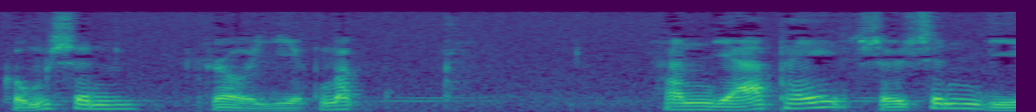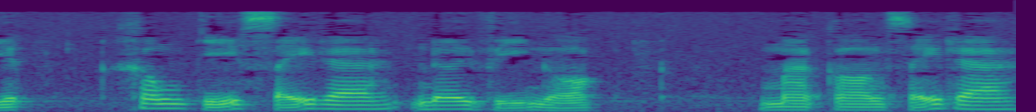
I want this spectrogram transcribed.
cũng sinh rồi diệt mất. Hành giả thấy sự sinh diệt không chỉ xảy ra nơi vị ngọt, mà còn xảy ra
